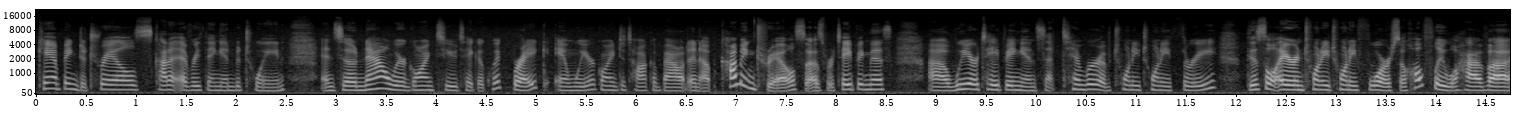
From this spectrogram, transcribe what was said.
camping to trails, kind of everything in between. And so now we're going to take a quick break, and we are going to talk about an upcoming trail. So as we're taping this, uh, we are taping in September of 2023. This will air in 2024, so hopefully we'll have uh,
